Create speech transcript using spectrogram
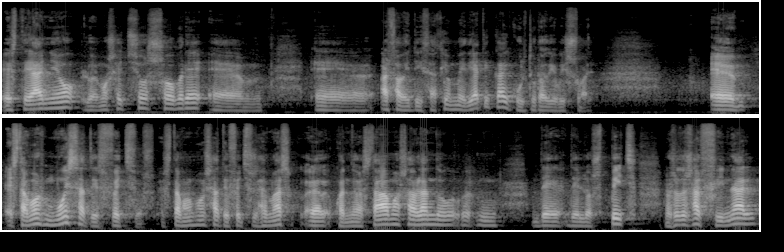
Este año lo hemos hecho sobre eh, eh, alfabetización mediática y cultura audiovisual. Eh, estamos muy satisfechos, estamos muy satisfechos. Además, cuando estábamos hablando mm, de, los pitch, nosotros al final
